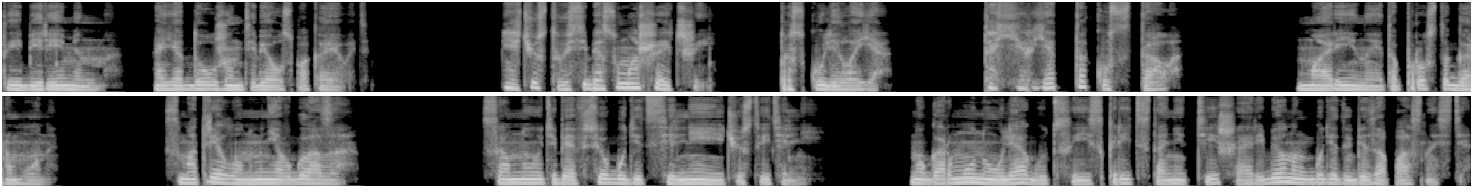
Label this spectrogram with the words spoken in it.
«Ты беременна, а я должен тебя успокаивать». «Я чувствую себя сумасшедшей», — проскулила я. «Тахир, я так устала». «Марина, это просто гормоны». Смотрел он мне в глаза. «Со мной у тебя все будет сильнее и чувствительней. Но гормоны улягутся, и искрить станет тише, а ребенок будет в безопасности.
